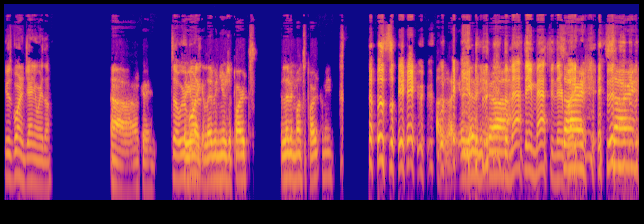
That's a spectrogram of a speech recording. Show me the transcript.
He was born in January though. Ah, okay. So we So were born. like 11 years apart. 11 months apart. I mean, like, Uh, like year- the math ain't math in there, Sorry. buddy. Sorry.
